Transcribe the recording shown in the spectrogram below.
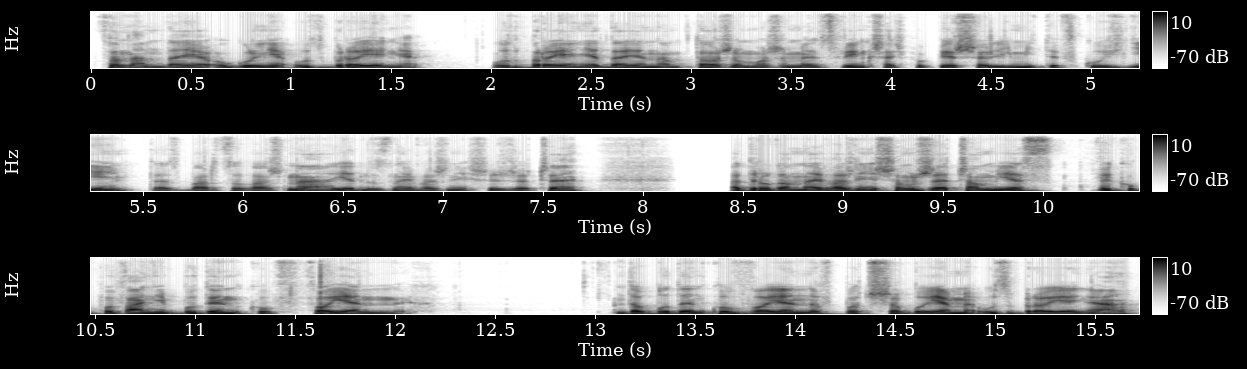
Co nam daje ogólnie uzbrojenie? Uzbrojenie daje nam to, że możemy zwiększać po pierwsze limity w kuźni, to jest bardzo ważne, jedno z najważniejszych rzeczy. A drugą najważniejszą rzeczą jest wykupywanie budynków wojennych. Do budynków wojennych potrzebujemy uzbrojenia,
